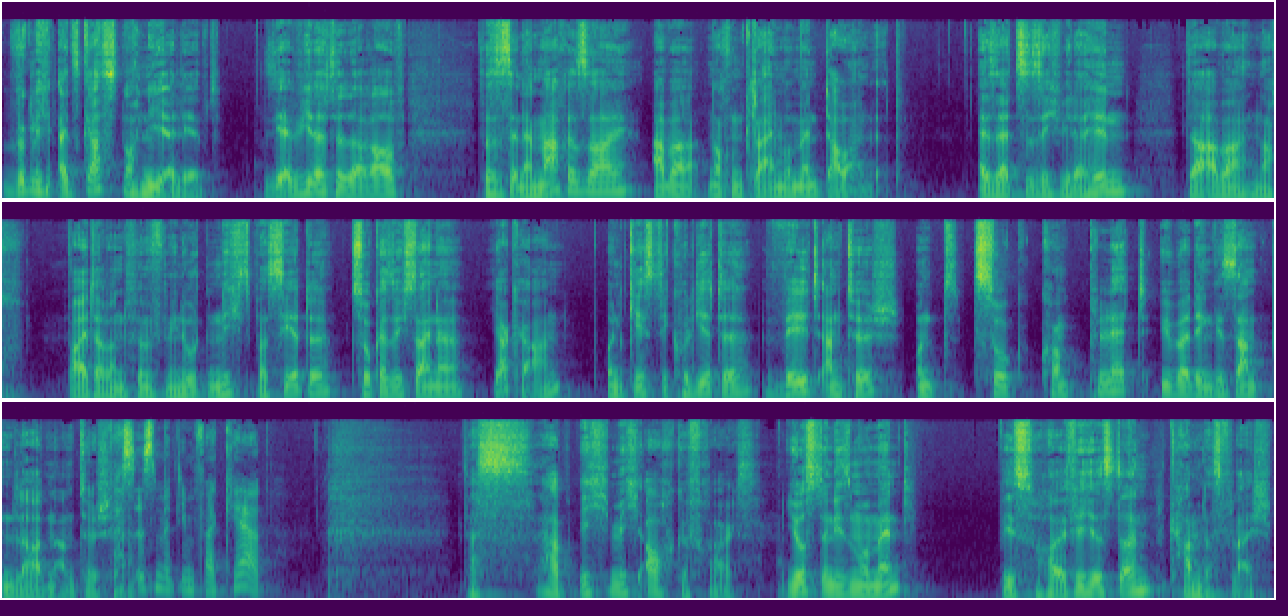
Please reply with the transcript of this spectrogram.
wirklich als Gast noch nie erlebt. Sie erwiderte darauf, dass es in der Mache sei, aber noch einen kleinen Moment dauern wird. Er setzte sich wieder hin, da aber nach weiteren fünf Minuten nichts passierte, zog er sich seine Jacke an und gestikulierte wild am Tisch und zog komplett über den gesamten Laden am Tisch her. Was ist mit ihm verkehrt? Das habe ich mich auch gefragt. Just in diesem Moment, wie es häufig ist dann, kam das Fleisch.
